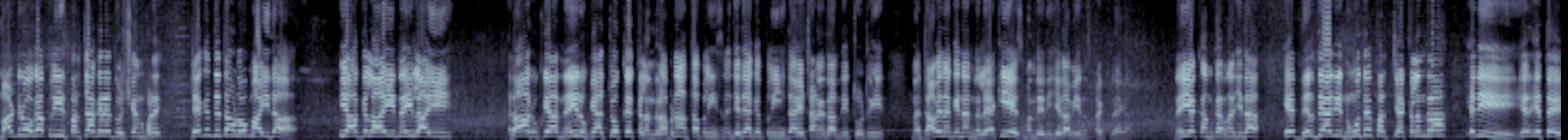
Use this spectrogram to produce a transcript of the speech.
ਮਰਡਰ ਹੋ ਗਿਆ ਪੁਲਿਸ ਪਰਚਾ ਕਰੇ, ਦੋਸ਼ੀਆਂ ਨੂੰ ਫੜੇ। ਲੇਕਿਨ ਜਿੱਦਾਂ ਹੁਣ ਉਹ ਮਾਈ ਦਾ ਵੀ ਅੱਗ ਲਾਈ, ਨਹੀਂ ਲਾਈ ਰਾਹ ਰੁਕਿਆ, ਨਹੀਂ ਰੁਕਿਆ, ਚੁੱਕ ਕੇ ਕਲੰਦਰਾ ਬਣਾਤਾ ਪੁਲਿਸ ਨੇ, ਜਿਹੜਾ ਕਿ ਪੁਲਿਸ ਦਾ ਇਹ ਥਾਣੇਦਾਰ ਦੀ ਟੋਟਲੀ ਮੈਂ ਦਾਅਵੇ ਨਾਲ ਕਹਿੰਦਾ ਨਲਾਇਕੀ ਇਸ ਬੰਦੇ ਦੀ, ਜਿਹੜਾ ਵੀ ਇਨਸਪੈਕਟਰ ਹੈਗਾ। ਨਹੀਂ ਇਹ ਕੰਮ ਕਰਨਾ ਚਾਹੀਦਾ ਇਹ ਬਿਰਦਿਆ ਦੀ ਨੂੰਹ ਤੇ ਪਰਚਾ ਕਲੰਦਰਾ, ਇਹਦੀ, ਇਹ ਤੇ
